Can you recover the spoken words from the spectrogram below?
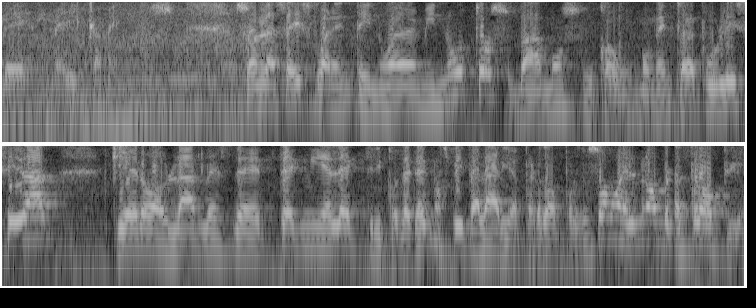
de medicamentos. Son las 6:49 minutos, vamos con un momento de publicidad quiero hablarles de Tecnieléctrico, de Tecnohospitalaria, perdón, porque somos el nombre propio.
